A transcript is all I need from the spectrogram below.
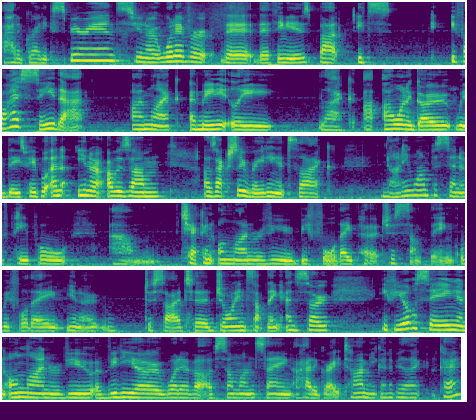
i had a great experience you know whatever their, their thing is but it's if i see that i'm like immediately like I, I want to go with these people. And you know, I was um I was actually reading it's like 91% of people um, check an online review before they purchase something or before they you know decide to join something. And so if you're seeing an online review, a video, whatever of someone saying I had a great time, you're going to be like, okay,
